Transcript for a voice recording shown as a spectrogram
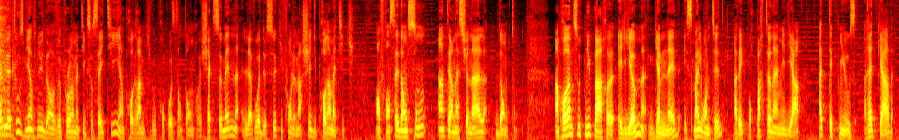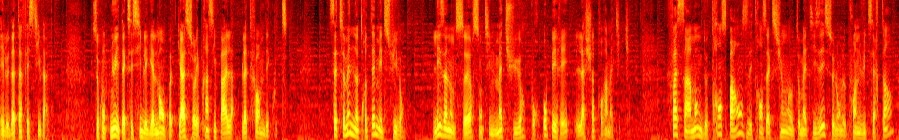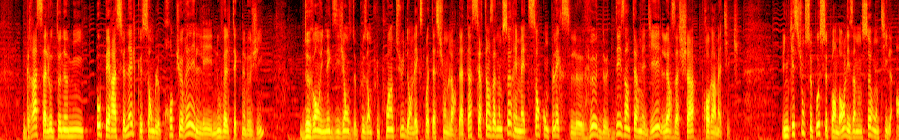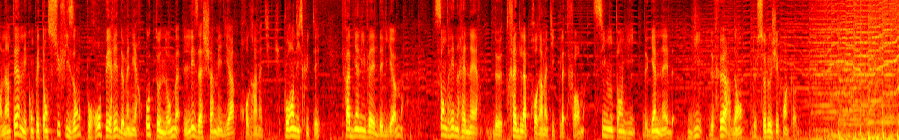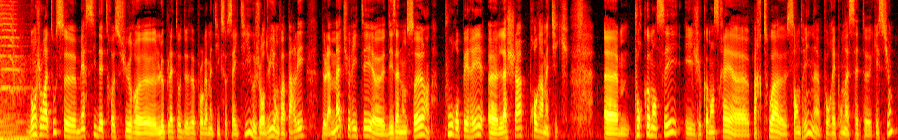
Salut à tous, bienvenue dans The Programmatic Society, un programme qui vous propose d'entendre chaque semaine la voix de ceux qui font le marché du programmatique. En français dans le son, international dans le ton. Un programme soutenu par euh, Helium, Gamned et Smile Wanted, avec pour partenaires médias AdTech News, Redcard et le Data Festival. Ce contenu est accessible également en podcast sur les principales plateformes d'écoute. Cette semaine, notre thème est le suivant. Les annonceurs sont-ils matures pour opérer l'achat programmatique Face à un manque de transparence des transactions automatisées selon le point de vue de certains, grâce à l'autonomie opérationnelle que semblent procurer les nouvelles technologies, devant une exigence de plus en plus pointue dans l'exploitation de leurs data, certains annonceurs émettent sans complexe le vœu de désintermédier leurs achats programmatiques. Une question se pose cependant, les annonceurs ont-ils en interne les compétences suffisantes pour opérer de manière autonome les achats médias programmatiques? Pour en discuter, Fabien Livet d'Helium, Sandrine Renner de TradeLab Programmatic Platform, Simon Tanguy de Gamned, Guy de Feu Ardent de Sologer.com. Bonjour à tous, euh, merci d'être sur euh, le plateau de The Programmatic Society. Aujourd'hui, on va parler de la maturité euh, des annonceurs pour opérer l'achat programmatique. pour commencer, et je commencerai par toi Sandrine pour répondre à cette question,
